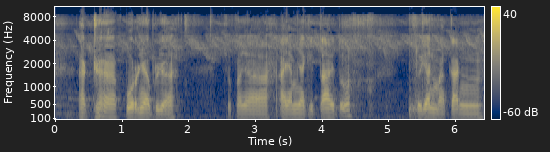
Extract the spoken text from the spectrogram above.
ada purnya bro ya. Supaya ayamnya kita itu doyan makan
